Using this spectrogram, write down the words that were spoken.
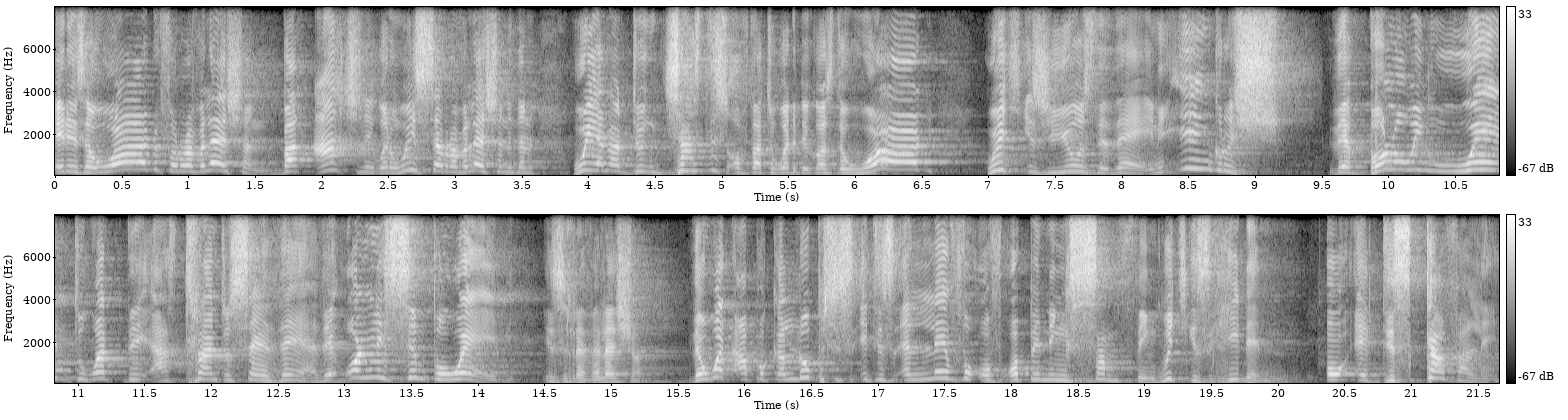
It is a word for revelation, but actually, when we say revelation, then we are not doing justice of that word because the word which is used there in English they're borrowing word to what they are trying to say there. The only simple word is revelation. The word apocalypse, it is a level of opening something which is hidden or a discovery,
